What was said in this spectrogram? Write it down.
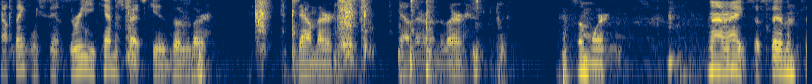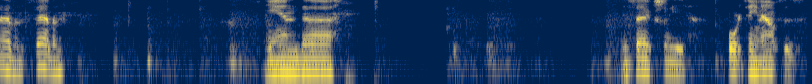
I think we sent three Cabbage Patch Kids over there, down there, down there under there, somewhere. All right, so seven, seven, seven, and uh, it's actually 14 ounces,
